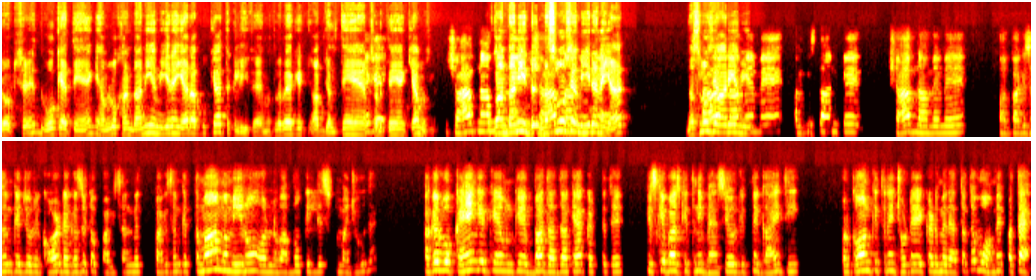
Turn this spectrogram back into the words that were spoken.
डॉक्टर शाहिद वो कहते हैं कि हम लोग खानदानी अमीर हैं यार आपको क्या तकलीफ़ है? मतलब है कि आप जलते हैं आप सड़ते हैं क्या मतलब तो खानदानी नस्लों से अमीर है नहीं यार? नस्लों से आ रही है पाकिस्तान के शाहबनामे में और पाकिस्तान के जो रिकॉर्ड है गजट ऑफ़ पाकिस्तान में पाकिस्तान के तमाम अमीरों और नवाबों की लिस्ट मौजूद है। अगर वो कहेंगे कि उनके अब्बा दादा क्या करते थे किसके पास कितनी भैंसे और कितने गाय थी और कौन कितने छोटे एकड़ में रहता था, वो हमें पता है।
